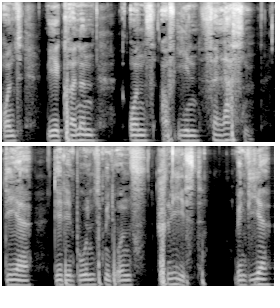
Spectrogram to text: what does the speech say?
Und wir können uns auf ihn verlassen der, der den Bund mit uns schließt. Wenn wir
